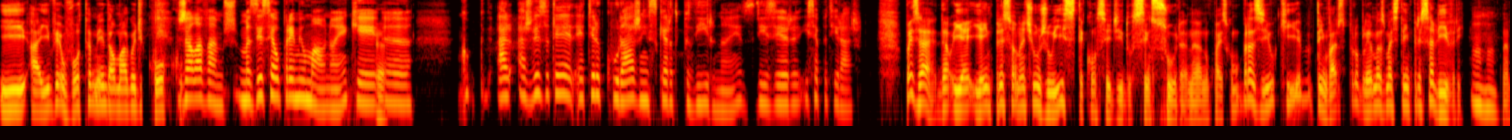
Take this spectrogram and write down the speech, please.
E aí eu vou também dar uma água de coco. Já lá vamos. Mas esse é o prêmio mau, não é? Que é. é. Uh às vezes até é ter a coragem sequer de pedir, não é? De dizer isso é para tirar. Pois é, não, e é, e é, impressionante um juiz ter concedido censura né, num país como o Brasil, que tem vários problemas, mas tem imprensa livre. Uhum. Né?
